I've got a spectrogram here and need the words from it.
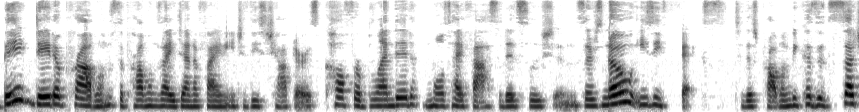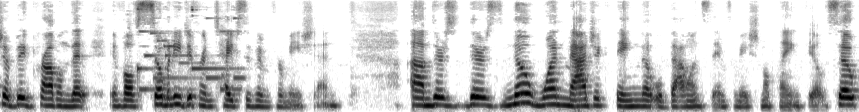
Big data problems, the problems I identify in each of these chapters, call for blended, multifaceted solutions. There's no easy fix to this problem because it's such a big problem that involves so many different types of information. Um, there's there's no one magic thing that will balance the informational playing field. So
